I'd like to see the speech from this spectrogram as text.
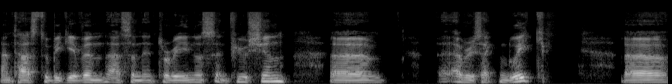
and has to be given as an intravenous infusion um, every second week. Uh,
